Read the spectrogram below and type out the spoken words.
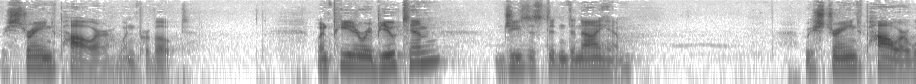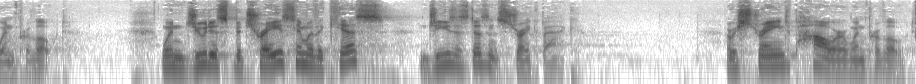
Restrained power when provoked. When Peter rebuked him, Jesus didn't deny him restrained power when provoked. When Judas betrays him with a kiss, Jesus doesn't strike back. A restrained power when provoked.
